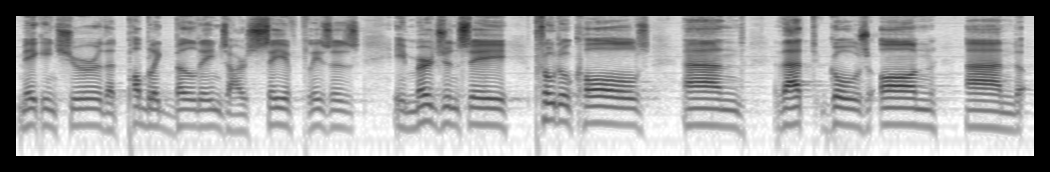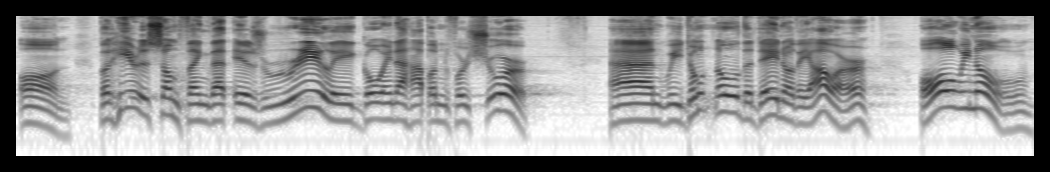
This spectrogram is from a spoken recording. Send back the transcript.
making sure that public buildings are safe places, emergency protocols, and that goes on and on. But here is something that is really going to happen for sure. And we don't know the day nor the hour. All we know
